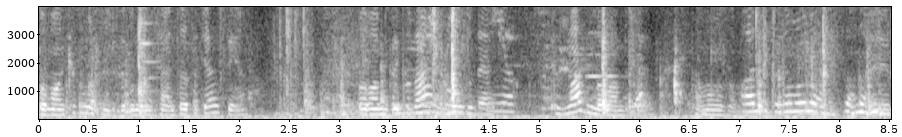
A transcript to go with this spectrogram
Baban kızmasın bize. Bunu internete atacağız ya. Babam bize kızar mı? oldu de. Yok. Kızmaz mı babam bize? Tamam o zaman. Ali kızım öyle oldu sana. Evet.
